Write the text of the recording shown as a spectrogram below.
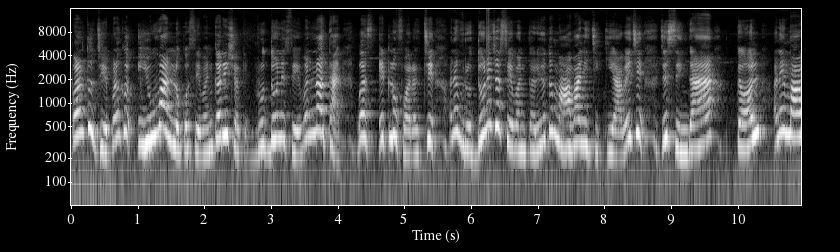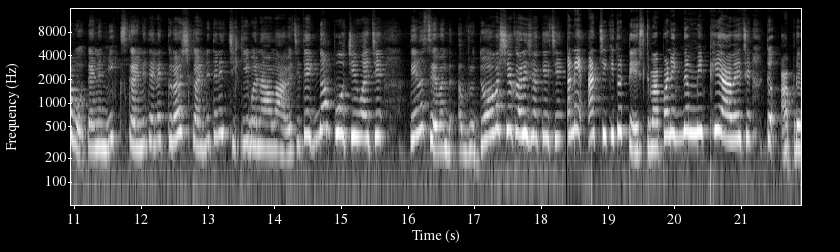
પરંતુ જે પણ કોઈ યુવાન લોકો સેવન કરી શકે, વૃદ્ધોને સેવન ન થાય, બસ એટલો ફરક છે. અને વૃદ્ધોને જો સેવન કર્યું તો માવાની ચીક્કી આવે છે. જે સિંગદાણા તલ અને માવો તેને મિક્સ કરીને તેને ક્રશ કરીને તેની ચીક્કી બનાવવામાં આવે છે. તે એકદમ પોચી હોય છે. તેનું સેવન વૃદ્ધો અવશ્ય કરી શકે છે. અને આ ચીકી તો ટેસ્ટમાં પણ એકદમ મીઠી આવે છે. તો આપણે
